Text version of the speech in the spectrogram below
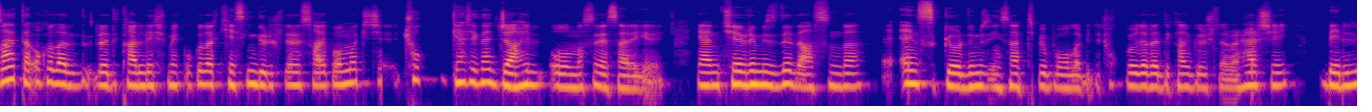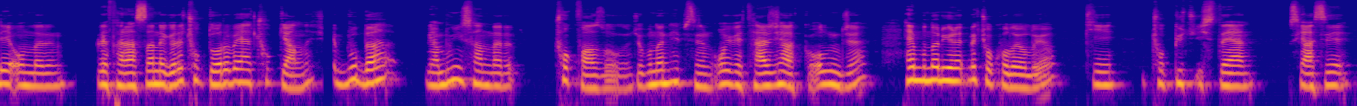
zaten o kadar radikalleşmek, o kadar keskin görüşlere sahip olmak için çok gerçekten cahil olması vesaire gerek. Yani çevremizde de aslında en sık gördüğümüz insan tipi bu olabilir. Çok böyle radikal görüşler var. Her şey belli onların referanslarına göre çok doğru veya çok yanlış. E bu da yani bu insanların çok fazla olunca bunların hepsinin oy ve tercih hakkı olunca hem bunları yönetmek çok kolay oluyor ki çok güç isteyen siyasi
